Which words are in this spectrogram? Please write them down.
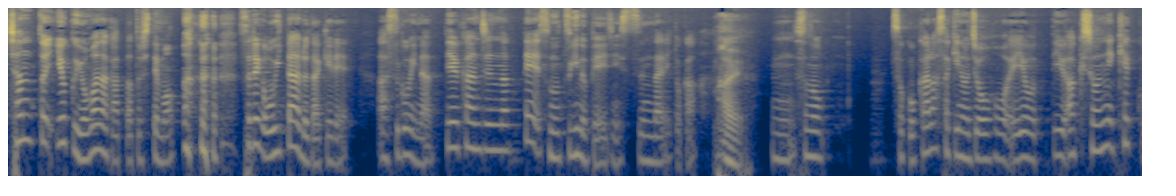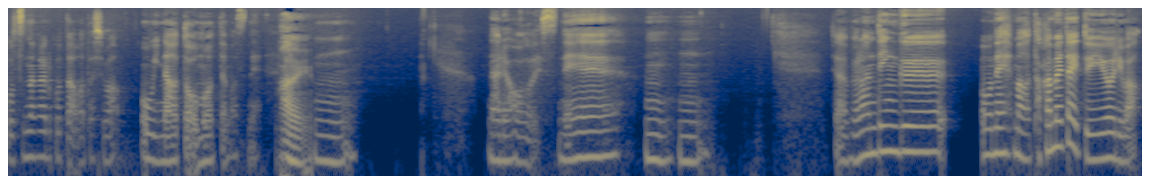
ちゃんとよく読まなかったとしても それが置いてあるだけであすごいなっていう感じになってその次のページに進んだりとか、はいうん、そのそこから先の情報を得ようっていうアクションに結構つながることは私は多いなと思ってますね。はい。うん。なるほどですね。うんうん。じゃあブランディングをね、まあ高めたいというよりは、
